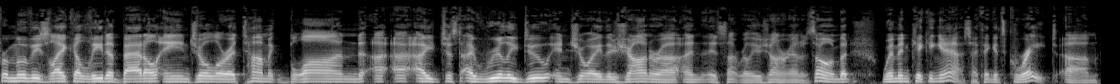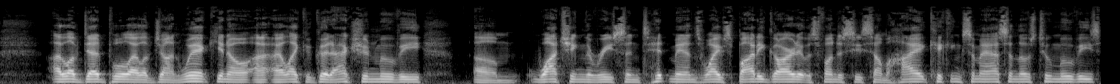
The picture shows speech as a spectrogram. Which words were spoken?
from movies like Alita Battle Angel or Atomic Blonde. I, I, just, I really do enjoy the genre, and it's not really a genre on its own, but women kicking ass. I think it's great. Um, I love Deadpool. I love John Wick. You know, I, I like a good action movie um, watching the recent Hitman's Wife's Bodyguard. It was fun to see Salma Hayek kicking some ass in those two movies.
